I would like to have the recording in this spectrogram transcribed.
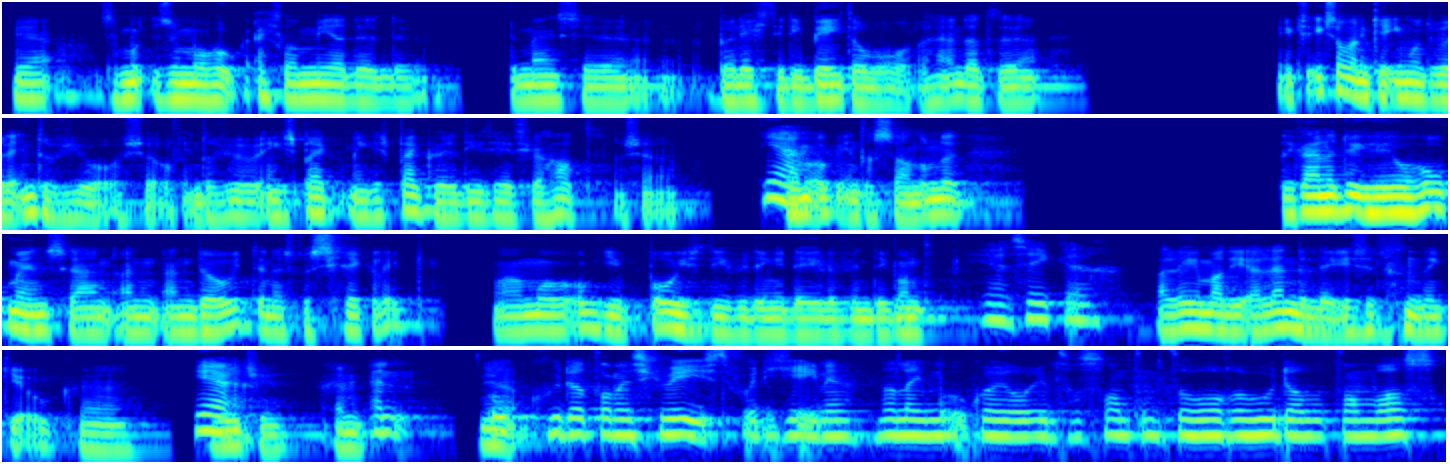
Ja, ze, ze mogen ook echt wel meer de, de, de mensen belichten die beter worden. Hè? Dat, eh, ik, ik zou wel een keer iemand willen interviewen of zo. Of interviewen, in gesprek, in gesprek willen die het heeft gehad of zo. Ja, me ook interessant. Omdat er gaan natuurlijk heel hoop mensen aan, aan, aan dood en dat is verschrikkelijk. Maar we mogen ook die positieve dingen delen, vind ik. Want ja zeker. alleen maar die ellende lezen, dan denk je ook, eh Ja. weet je. En, En ja, ook hoe dat dan is geweest voor diegene. Dat lijkt me ook wel heel interessant om te horen hoe dat het dan was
